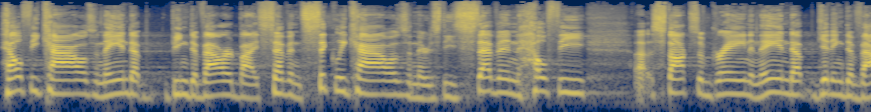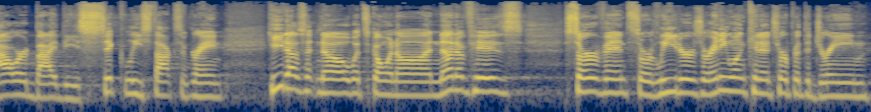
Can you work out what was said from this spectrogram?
healthy cows, and they end up being devoured by seven sickly cows, and there's these seven healthy uh, stalks of grain, and they end up getting devoured by these sickly stalks of grain. He doesn't know what's going on. None of his servants or leaders or anyone can interpret the dream.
